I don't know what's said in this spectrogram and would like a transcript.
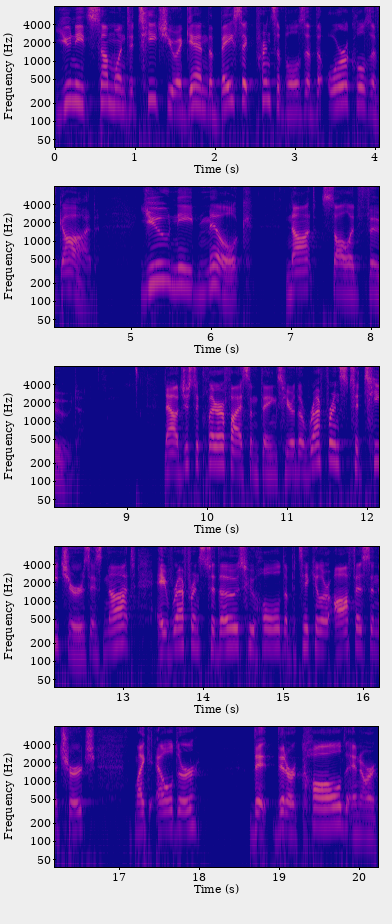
you need someone to teach you again the basic principles of the oracles of God. You need milk, not solid food. Now, just to clarify some things here, the reference to teachers is not a reference to those who hold a particular office in the church, like elder, that, that are called and are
